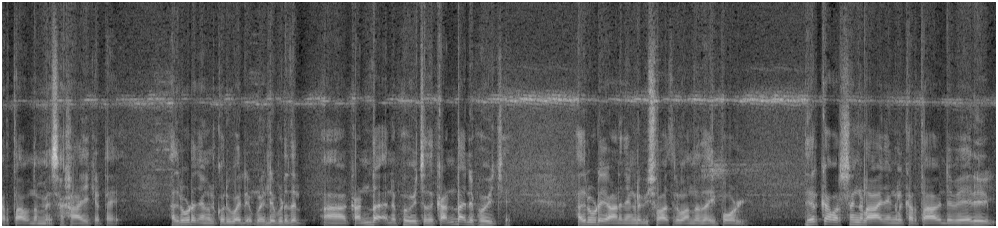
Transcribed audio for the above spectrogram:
കർത്താവ് നമ്മെ സഹായിക്കട്ടെ. അതിലൂടെ ഞങ്ങൾക്കൊരു വലിയ വലിയ വിടുതൽ കണ്ട് അനുഭവിച്ചത് കണ്ട് അനുഭവിച്ച് അതിലൂടെയാണ് ഞങ്ങൾ വിശ്വാസത്തിൽ വന്നത്. ഇപ്പോൾ ദീർഘവർഷങ്ങളായി ഞങ്ങൾ കർത്താവിന്റെ വേലയിൽ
